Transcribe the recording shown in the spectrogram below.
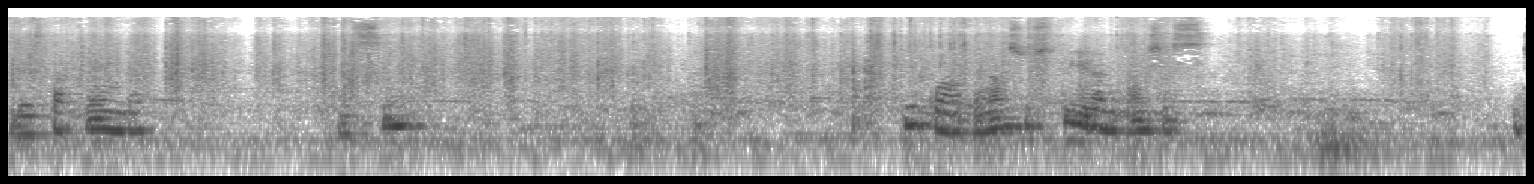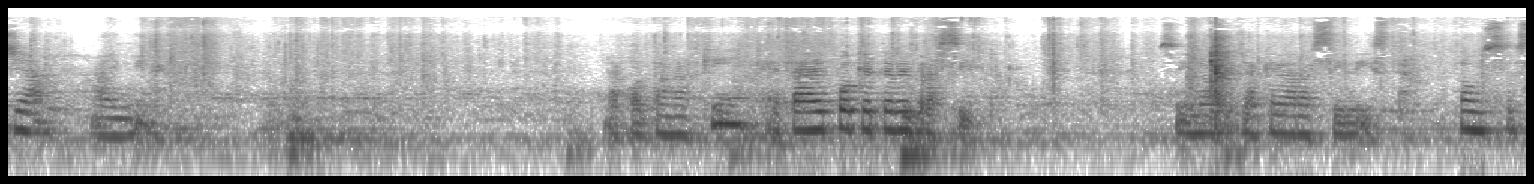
de esta funda. Así. Y cuando tengan sus tiras, entonces ya, ahí miren la cortan aquí esta es porque te de bracito si no ya quedará así lista entonces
